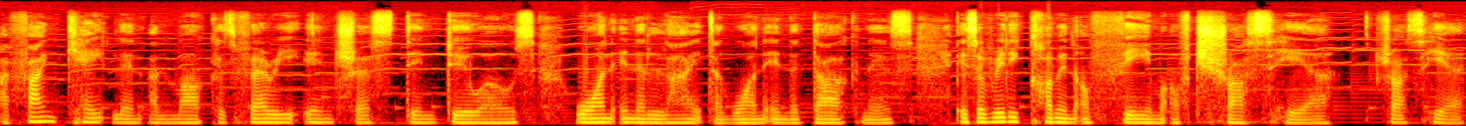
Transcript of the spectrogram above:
I find Caitlyn and Marcus very interesting duos, one in the light and one in the darkness. It's a really common of theme of trust here. Trust here.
